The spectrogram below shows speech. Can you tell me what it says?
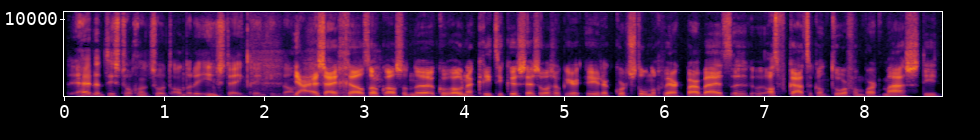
hè, dat is toch een soort andere insteek, denk ik dan. Ja, en zij geldt ook als een eh, coronacriticus. Hè. Ze was ook eer- eerder kortstondig werkbaar bij het eh, advocatenkantoor van Bart Maas. Die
